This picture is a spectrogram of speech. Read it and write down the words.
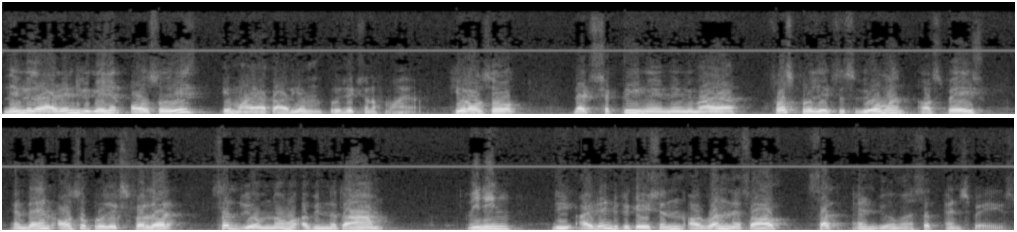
namely the identification also is a maya karyam, projection of maya. Here also that Shakti, namely maya, first projects is vyoma or space and then also projects further sadvyomnoho abhinnatam meaning the identification or oneness of sat and vyoma, sat and space.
